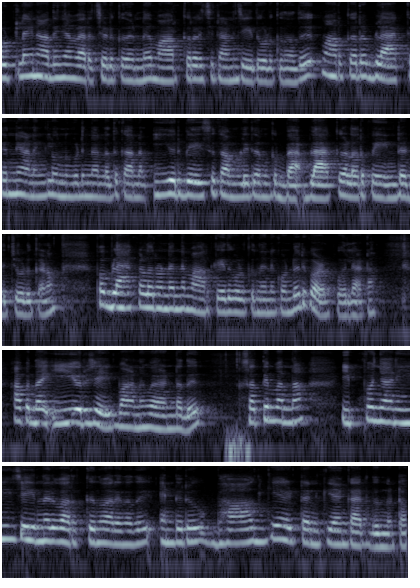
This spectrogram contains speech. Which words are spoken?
ഔട്ട്ലൈൻ ആദ്യം ഞാൻ വരച്ചെടുക്കുന്നുണ്ട്. മാർക്കർ വെച്ചിട്ടാണ് ചെയ്ത് കൊടുക്കുന്നത്. മാർക്കർ ബ്ലാക്ക് തന്നെയാണെങ്കിൽ ഒന്നും കൂടി നല്ലത്. കാരണം ഈ ഒരു ബേസ് കംപ്ലീറ്റ് നമുക്ക് ബ്ലാക്ക് കളർ പെയിന്റ് അടിച്ചു കൊടുക്കണം. അപ്പോൾ ബ്ലാക്ക് കളർ കൊണ്ട് തന്നെ മാർക്ക് ചെയ്ത് കൊടുക്കുന്നതിനെ കൊണ്ട് ഒരു കുഴപ്പമില്ല കേട്ടോ അപ്പോൾ എന്താ ഈ ഒരു ഷേപ്പാണ് വേണ്ടത്. സത്യം പറഞ്ഞാൽ ഇപ്പോൾ ഞാൻ ഈ ചെയ്യുന്നൊരു വർക്ക് എന്ന് പറയുന്നത് എന്റെ ഒരു ഭാഗ്യമായിട്ട് എനിക്ക് ഞാൻ കരുതുന്നു കേട്ടോ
